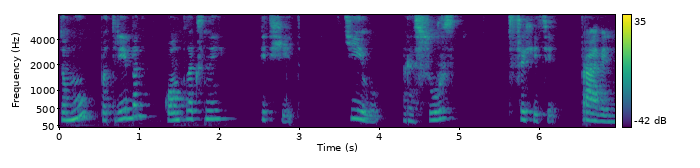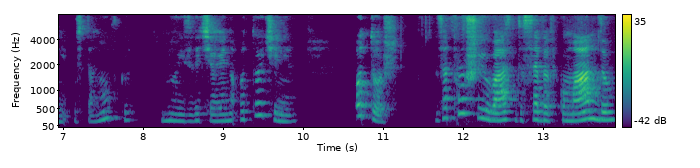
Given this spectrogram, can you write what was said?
Тому потрібен комплексний підхід. Тілу ресурс, психіці правильні установки, ну і, звичайно, оточення. Отож, запрошую вас до себе в команду,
